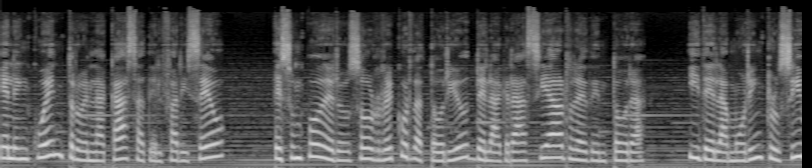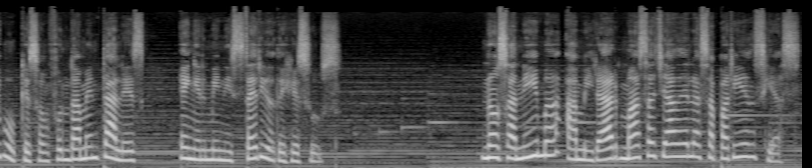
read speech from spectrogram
el encuentro en la casa del fariseo es un poderoso recordatorio de la gracia redentora y del amor inclusivo que son fundamentales en el ministerio de Jesús nos anima a mirar más allá de las apariencias,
